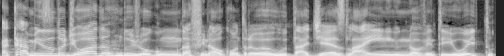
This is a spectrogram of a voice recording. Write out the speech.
a camisa do Jordan do jogo 1 da final contra o Utah Jazz lá em 98,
